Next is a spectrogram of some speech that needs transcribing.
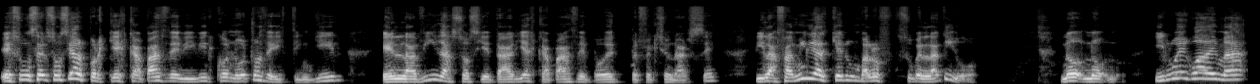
Es un ser social porque es capaz de vivir con otros, de distinguir en la vida societaria, es capaz de poder perfeccionarse y la familia adquiere un valor superlativo. No, no, Y luego, además,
